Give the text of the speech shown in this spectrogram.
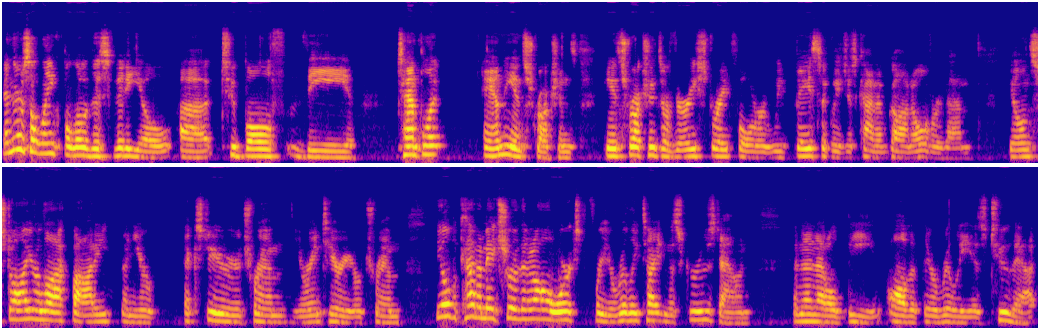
And there's a link below this video uh, to both the template and the instructions. The instructions are very straightforward. We've basically just kind of gone over them. You'll install your lock body, then your exterior trim, your interior trim. You'll kind of make sure that it all works before you really tighten the screws down, and then that'll be all that there really is to that.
